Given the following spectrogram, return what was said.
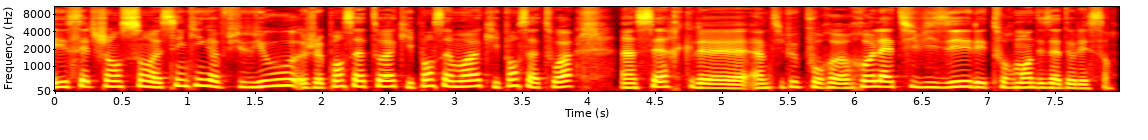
Et cette chanson Thinking of You, je pense à toi, qui pense à moi, qui pense à toi. Un cercle un petit peu pour relativiser les tourments des adolescents.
